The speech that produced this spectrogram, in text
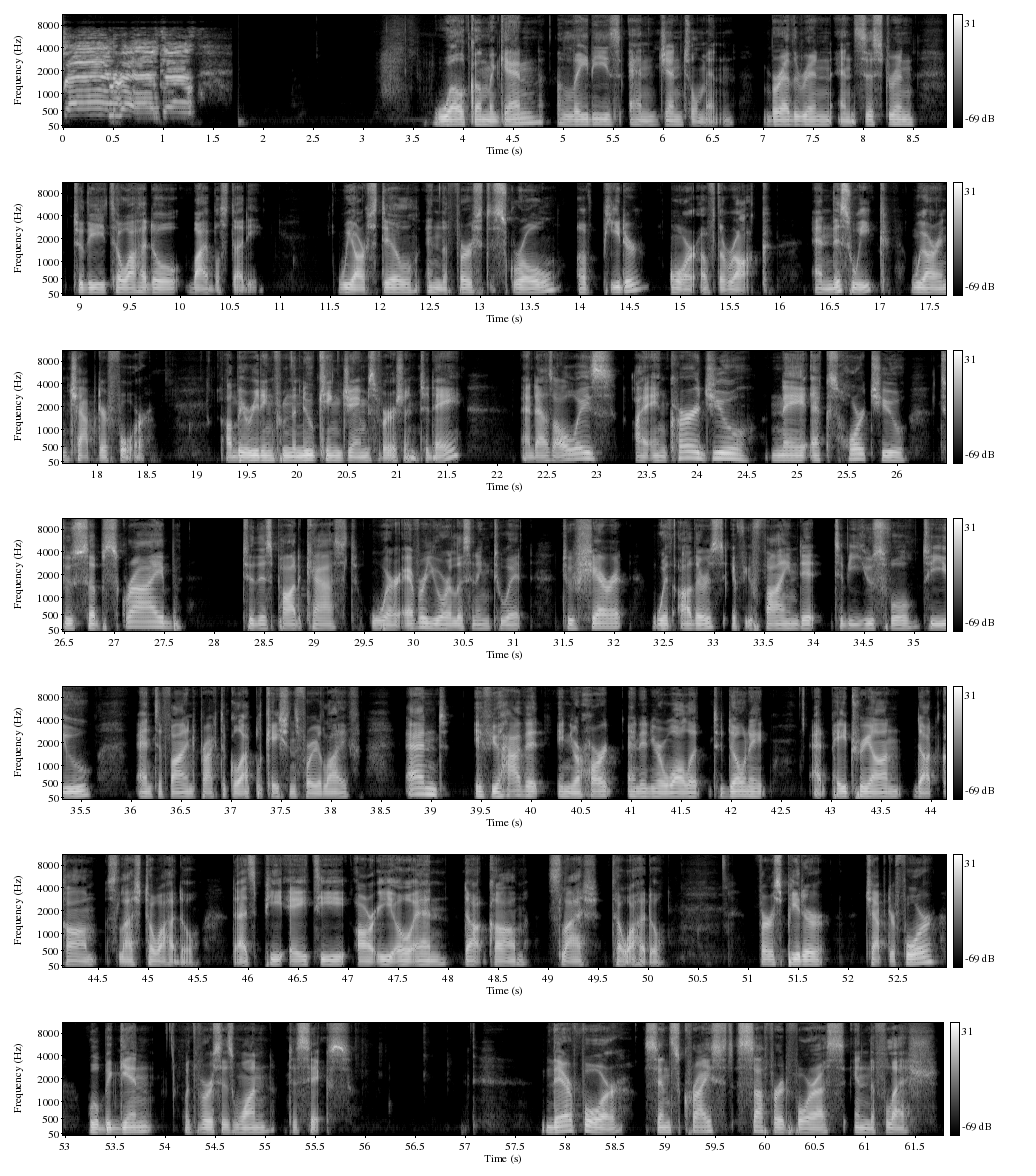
ሰንበተ Welcome again, ladies and gentlemen, brethren and sistren, to the Tewahedo Bible Study. We are still in the first scroll of Peter or of the Rock, and this week we are in chapter 4. I'll be reading from the New King James Version today, and as always, I encourage you, nay, exhort you to subscribe to this podcast wherever you are listening to it, to share it with others if you find it to be useful to you and to find practical applications for your life. And if you have it in your heart and in your wallet to donate at patreon.com slash tewahedo. That's P-A-T-R-E-O-N dot com slash tewahedo. First Peter chapter 4 will begin with verses 1 to 6. Therefore, since Christ suffered for us in the flesh,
